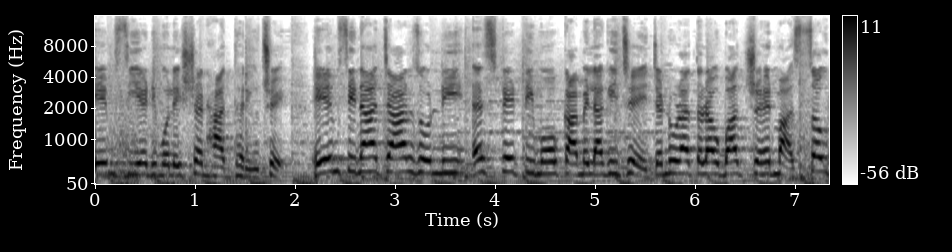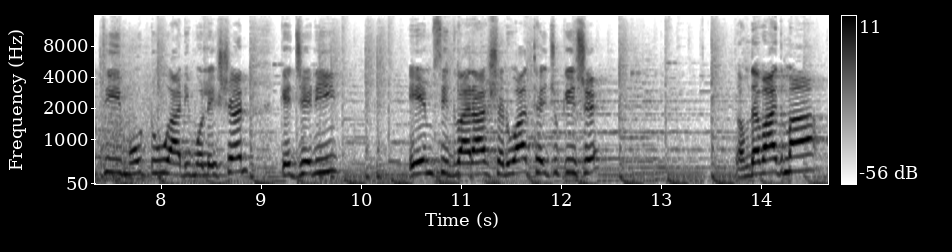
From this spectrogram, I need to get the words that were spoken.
એએમસીએ ડિમોલેશન હાથ ધર્યું છે. એએમસીના ચાર ઝોનની એસ્ટેટ ટીમો કામે લાગી છે. ચંડોળા તળાવ બાદ શહેરમાં સૌથી મોટું આ ડિમોલેશન કે જેની એએમસી દ્વારા શરૂઆત થઈ ચૂકી છે. અમદાવાદમાં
